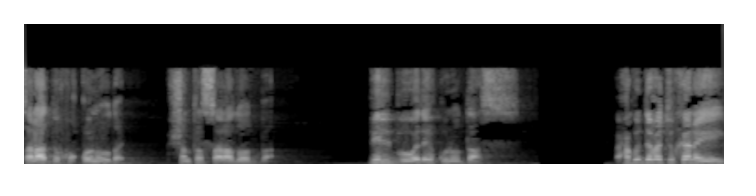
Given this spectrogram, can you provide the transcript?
Salaadduu ku qunuuday. Shanta salaadoodba bil buu waday qunuuddaas. Waxaa ku daba tukanayey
